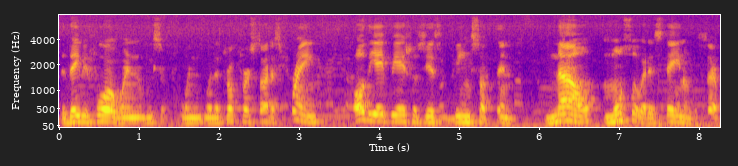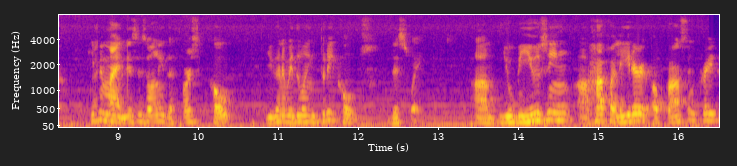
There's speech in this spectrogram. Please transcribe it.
the day before when we when when the truck first started spraying, all the APS was just being sucked in. Now most of it is staying on the surface. Keep in mind this is only the first coat. You're going to be doing three coats this way. Um, you'll be using uh, half a liter of concentrate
